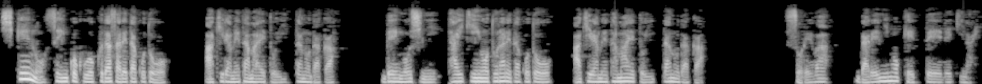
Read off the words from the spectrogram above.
死刑の宣告を下されたことを諦めたまえと言ったのだか、弁護士に大金を取られたことを諦めたまえと言ったのだか、それは誰にも決定できない。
